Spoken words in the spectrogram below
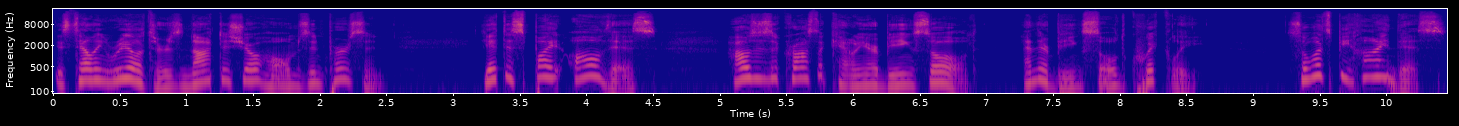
is telling realtors not to show homes in person. Yet, despite all this, houses across the county are being sold, and they're being sold quickly. So, what's behind this?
